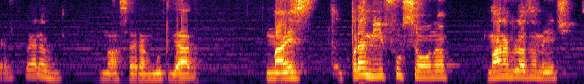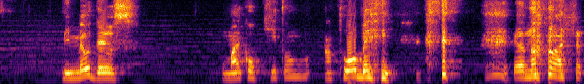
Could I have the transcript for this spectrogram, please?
Eu era. Nossa, era muito gado. Mas, para mim, funciona maravilhosamente. E, meu Deus, o Michael Keaton atuou bem. eu, não acho,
